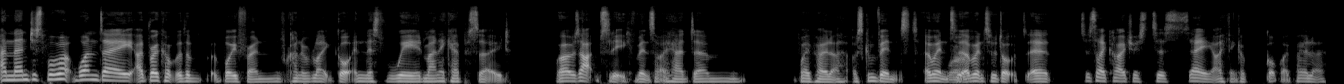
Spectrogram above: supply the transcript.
And then just one day, I broke up with a, a boyfriend, kind of like got in this weird manic episode where I was absolutely convinced I had um, bipolar. I was convinced. I went to I went to a doctor, uh, to a psychiatrist to say I think I've got bipolar,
